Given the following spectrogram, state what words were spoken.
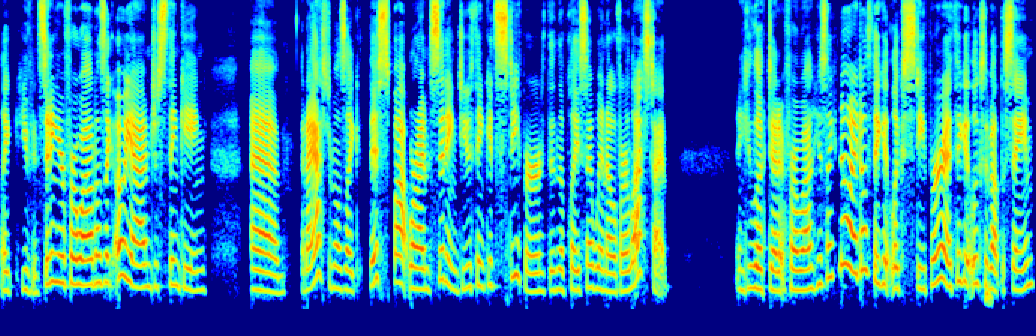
Like you've been sitting here for a while." And I was like, "Oh yeah, I'm just thinking." Um, and I asked him, I was like, "This spot where I'm sitting, do you think it's steeper than the place I went over last time?" And he looked at it for a while. and He's like, "No, I don't think it looks steeper. I think it looks about the same." And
